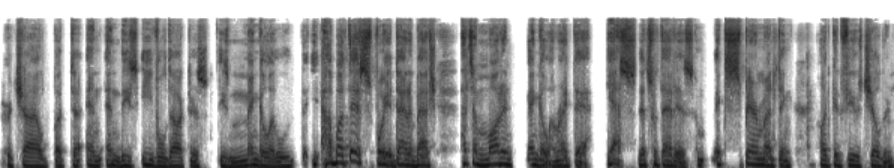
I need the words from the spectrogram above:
her child, but uh, and and these evil doctors, these Mengele. How about this for you, Dana Bash? That's a modern Mengele right there. Yes, that's what that is. experimenting on confused children.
